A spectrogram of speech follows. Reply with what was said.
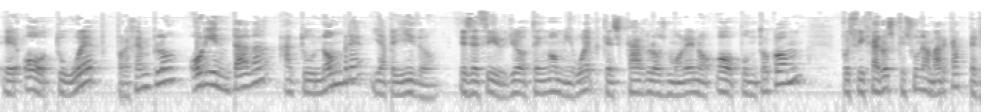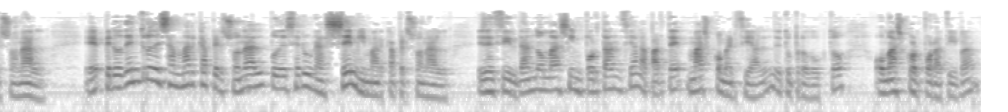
eh, o tu web, por ejemplo, orientada a tu nombre y apellido. Es decir, yo tengo mi web que es carlosmoreno.com, pues fijaros que es una marca personal. ¿Eh? Pero dentro de esa marca personal puede ser una semi-marca personal, es decir, dando más importancia a la parte más comercial de tu producto o más corporativa.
